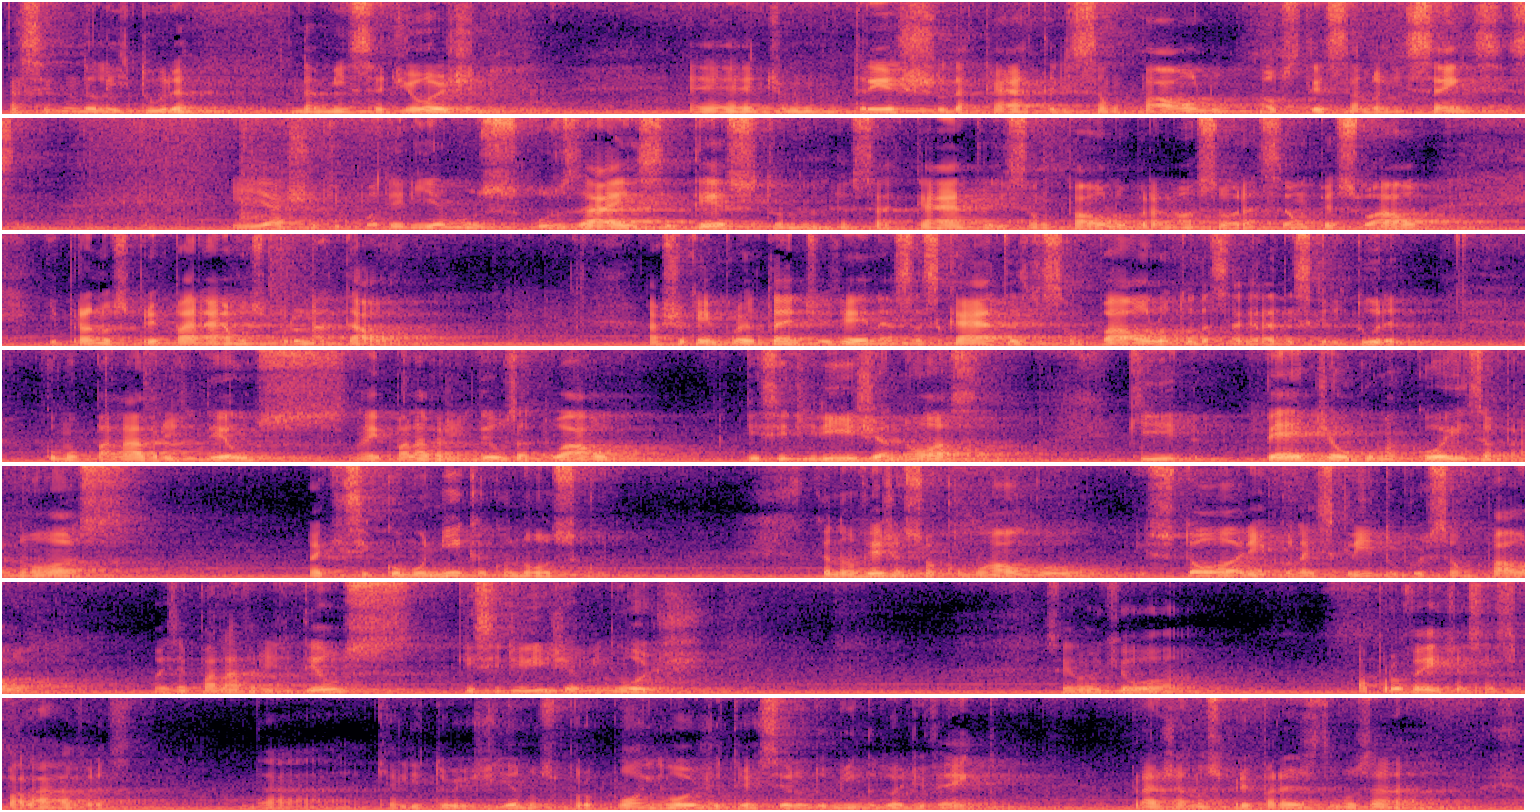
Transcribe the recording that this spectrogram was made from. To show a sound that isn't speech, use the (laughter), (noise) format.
A segunda leitura da missa de hoje é de um trecho da carta de São Paulo aos Tessalonicenses e acho que poderíamos usar esse texto, né, essa carta de São Paulo, para nossa oração pessoal e para nos prepararmos para o Natal. Acho que é importante ver nessas cartas de São Paulo, toda a Sagrada Escritura, como palavra de Deus né, e palavra de Deus atual, que se dirige a nós, que pede alguma coisa para nós, né, que se comunica conosco. Eu não veja só como algo histórico lá escrito por São Paulo, mas é palavra de Deus que se dirige a mim hoje. Senhor, que eu aproveite essas palavras da, que a liturgia nos propõe hoje, terceiro domingo do Advento, para já nos preparar. Já estamos a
